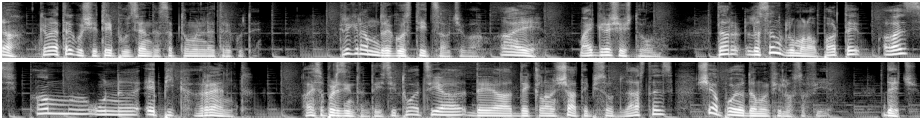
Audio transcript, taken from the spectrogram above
Na, că mi-a trecut și tripul zen de săptămânile trecute. Cred că eram îndrăgostit sau ceva. A, e, mai greșește omul. Dar, lăsând gluma la o parte, azi am un epic rant. Hai să prezint întâi situația de a declanșat episodul de astăzi și apoi o dăm în filosofie. Deci,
